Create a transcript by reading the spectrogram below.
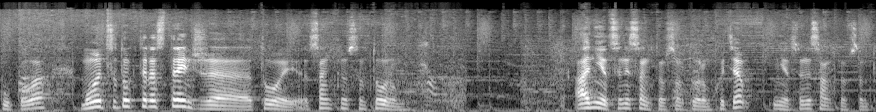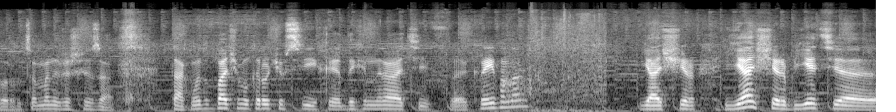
купола. Може це доктора Стренджа той, Санктум Санторум. А, ні, це не Санктум Санторум. Хоча. Ні, це не Санктум Санторум, це в мене вже шиза. Так, ми тут бачимо, коротше, всіх е, дегенератів е, Крейвена. Ящер. Ящер б'ється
